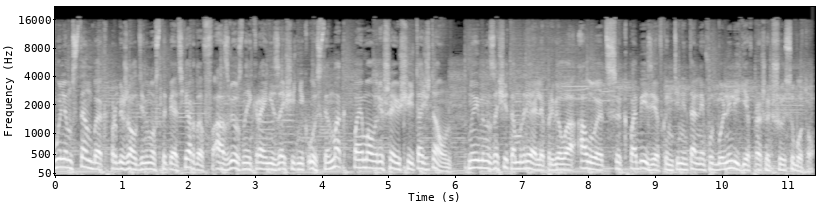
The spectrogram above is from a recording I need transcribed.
Уильям Стенбек пробежал 95 ярдов, а звездный крайний защитник Остин Мак поймал решающий тачдаун. Но именно защита Монреаля привела Алуэтс к победе в континентальной футбольной лиге в прошедшую субботу.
